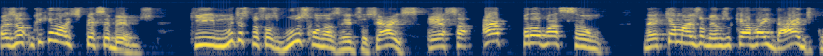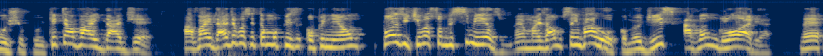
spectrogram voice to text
Mas o que, que nós percebemos? Que muitas pessoas buscam nas redes sociais essa aprovação, né? Que é mais ou menos o que a vaidade constitui. O que, que a vaidade é? A vaidade é você ter uma opinião positiva sobre si mesmo, né? mas algo sem valor. Como eu disse, a vanglória. Né?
